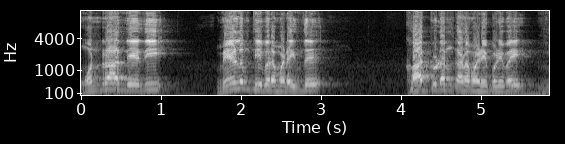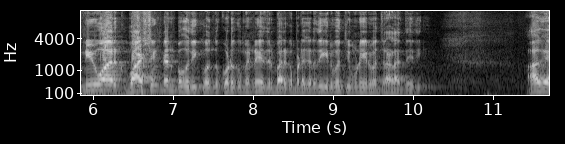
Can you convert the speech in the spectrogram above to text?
ஒன்றாம் தேதி மேலும் தீவிரமடைந்து காற்றுடன் கனமழை பொழிவை நியூயார்க் வாஷிங்டன் பகுதிக்கு வந்து கொடுக்கும் என்று எதிர்பார்க்கப்படுகிறது. இருபத்தி மூணு இருபத்தி நாலாம் தேதி. ஆக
